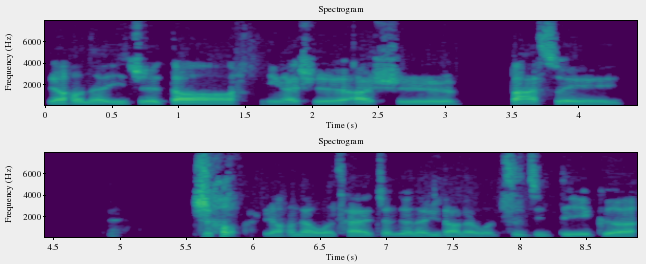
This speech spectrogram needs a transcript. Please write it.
然后呢，一直到应该是二十八岁之后，然后呢，我才真正的遇到了我自己第一个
